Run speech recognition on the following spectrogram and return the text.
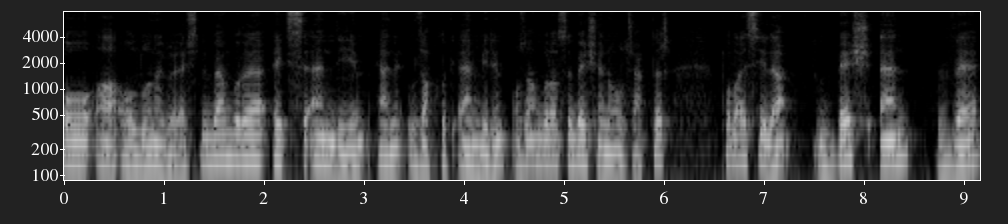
OA olduğuna göre şimdi ben buraya eksi n diyeyim. Yani uzaklık n birim. O zaman burası 5n olacaktır. Dolayısıyla 5n ve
